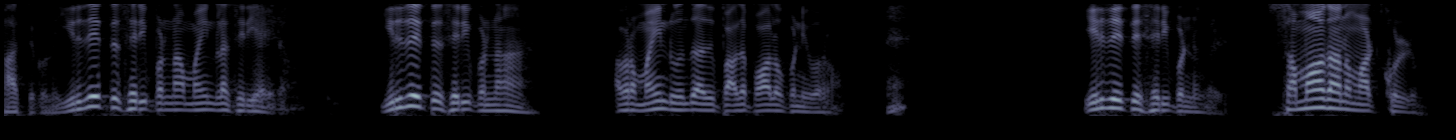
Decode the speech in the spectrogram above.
காத்துக்கணும் இருதயத்தை சரி பண்ணால் மைண்ட்லாம் சரியாயிடும். இருதயத்தை சரி பண்ணால் அப்புறம் மைண்டு வந்து அது அதை ஃபாலோ பண்ணி வரும். இருதயத்தை சரி பண்ணுங்கள். சமாதானம் ஆட்கொள்ளும்.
